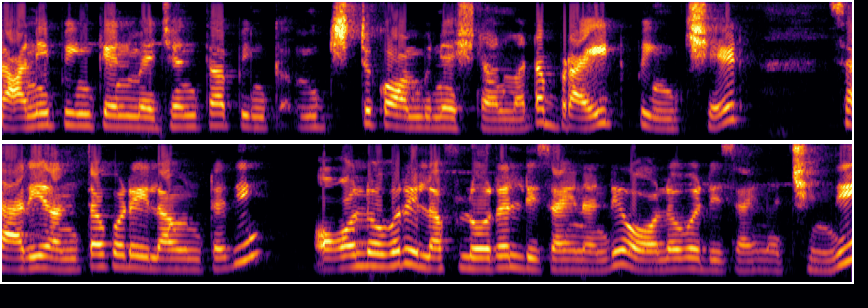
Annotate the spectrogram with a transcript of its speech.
Rani pink and magenta pink mixed combination అనమాట బ్రైట్ పింక్ షేడ్. శారీ అంతా కూడా ఇలా ఉంటుంది. ఆల్ ఓవర్ ఇలా ఫ్లోరల్ డిజైన్ అండి. ఆల్ ఓవర్ డిజైన్ వచ్చింది.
